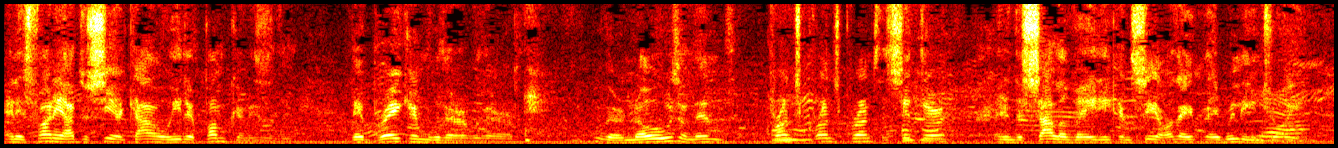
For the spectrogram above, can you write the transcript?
and it's funny how to see a cow eat a pumpkin. They break them with their with their with their nose and then crunch, uh-huh. crunch, crunch. They sit there uh-huh. and in the salivate you can see oh they, they really enjoy it.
